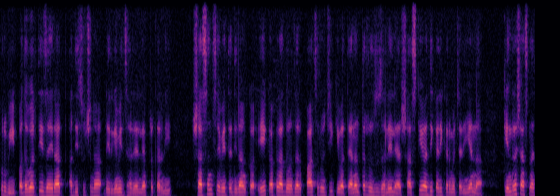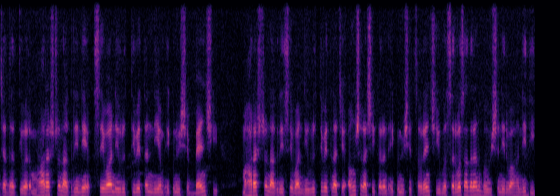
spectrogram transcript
पूर्वी पदभरती जाहिरात अधिसूचना निर्गमित झालेल्या प्रकरणी शासन सेवेत दिनांक एक अकरा दोन हजार पाच रोजी किंवा त्यानंतर रुजू झालेल्या शासकीय अधिकारी कर्मचारी यांना केंद्र शासनाच्या धर्तीवर महाराष्ट्र नागरी ने सेवा निवृत्तीवेतन नियम एकोणीसशे ब्याऐंशी महाराष्ट्र नागरी सेवा निवृत्तीवेतनाचे अंश राशीकरण एकोणीसशे चौऱ्याऐंशी व सर्वसाधारण भविष्य निर्वाह निधी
